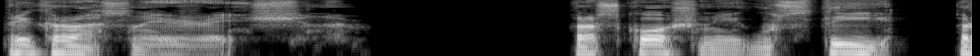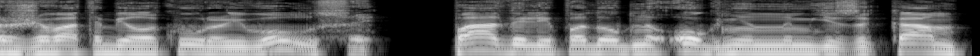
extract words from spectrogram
Прекрасная женщина. Роскошные, густые, рыжевато-белокурые волосы падали, подобно огненным языкам,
